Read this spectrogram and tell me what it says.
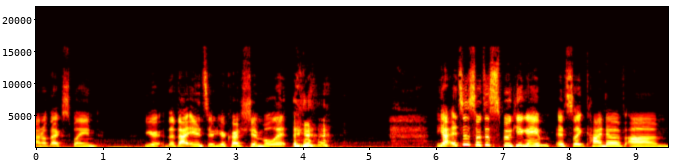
don't know if that explained your that that answered your question, mullet. yeah, it's a so it's a spooky game. It's like kind of um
